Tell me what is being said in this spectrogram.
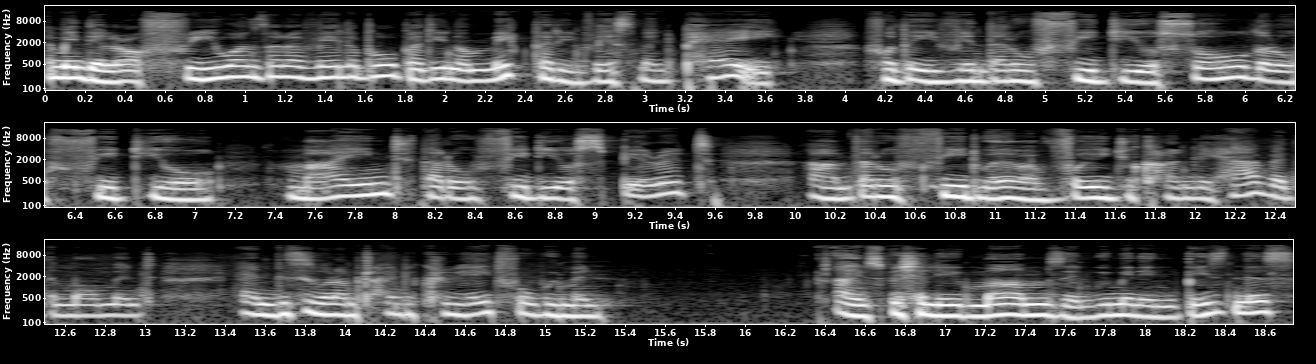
I mean there are a lot of free ones that are available, but you know, make that investment pay for the event that will feed your soul, that will feed your mind, that will feed your spirit, um, that will feed whatever void you currently have at the moment. And this is what I'm trying to create for women, uh, especially moms and women in business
